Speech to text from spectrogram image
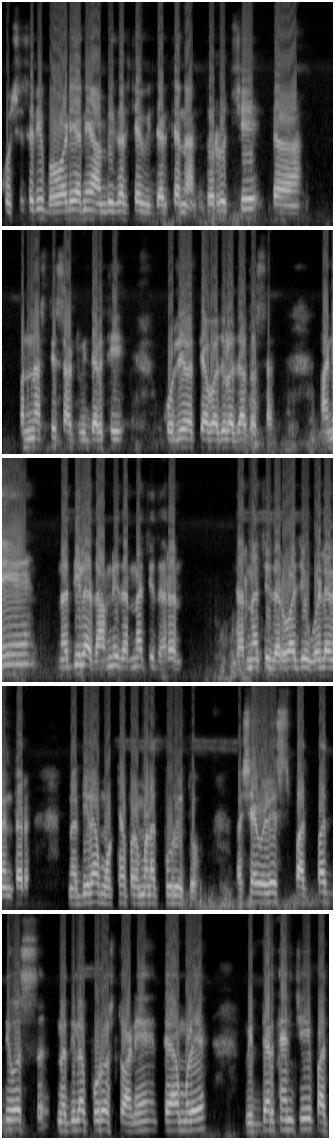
कोशेसरी भोवाडी आणि आंबेघरच्या विद्यार्थ्यांना दररोजचे पन्नास ते साठ विद्यार्थी कोलीला त्या बाजूला जात असतात. आणि नदीला धामणे धरणाचे धरण धरणाचे दरवाजे उघडल्यानंतर नदीला मोठ्या प्रमाणात पूर येतो. अशा वेळेस पाच पाच दिवस नदीला पूर असतो आणि त्यामुळे विद्यार्थ्यांची पाच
